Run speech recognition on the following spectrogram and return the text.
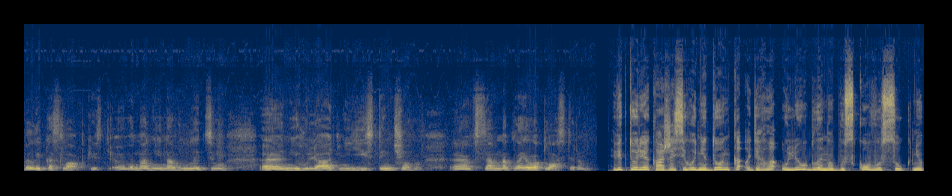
велика слабкість. Вона ні на вулицю, ні гулять, ні їсти, нічого. Все вона клеїла пластирем. Вікторія каже, сьогодні донька одягла улюблену бускову сукню.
